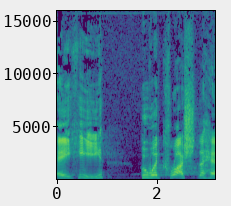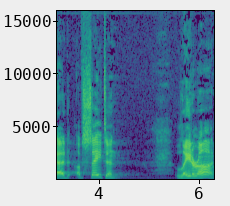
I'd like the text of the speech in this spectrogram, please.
a He, who would crush the head of Satan. Later on,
